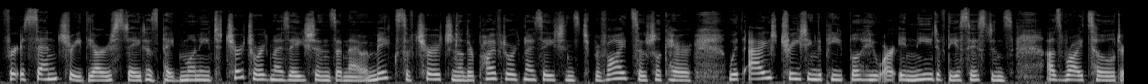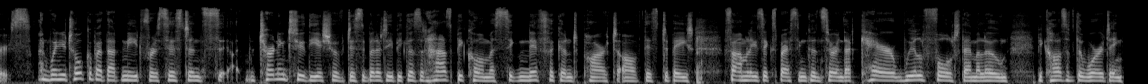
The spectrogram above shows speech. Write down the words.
For a century, the Irish state has paid money to church organisations and now a mix of church and other private organisations to provide social care without treating the people who are in need of the assistance as rights holders. And when you talk about that need for assistance, turning to the issue of disability, because it has become a significant part of this debate, families expressing concern that care will fall to them alone because of the wording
